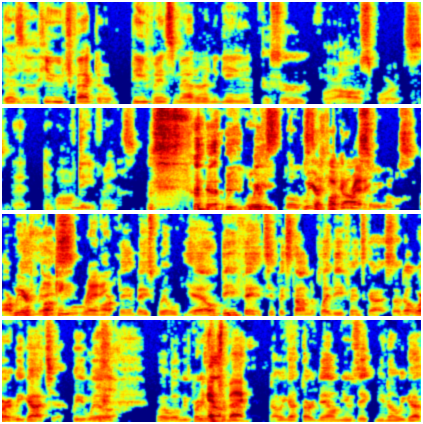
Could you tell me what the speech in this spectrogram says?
There's a huge factor of defense mattering again Yes, sir. for all sports that involve defense. we, Louis- Louis we are fucking all ready. serious. our We are base- fucking ready. Our fan base will yell defense if it's time to play defense, guys. So don't worry, we got you. We will. Yeah. We'll, we'll be pretty. We got loud your back. You know, we got third down music. You know, we got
